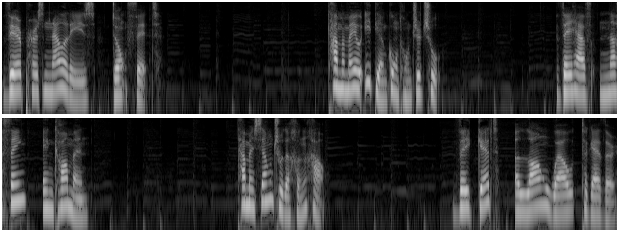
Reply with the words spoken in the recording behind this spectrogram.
Their personalities don't fit. 他们没有一点共同之处。They have nothing in common. 他们相处的很好。They get along well together.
